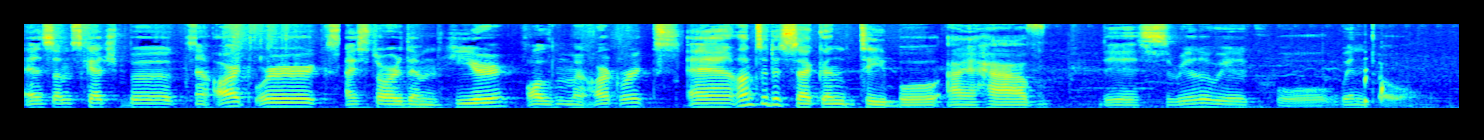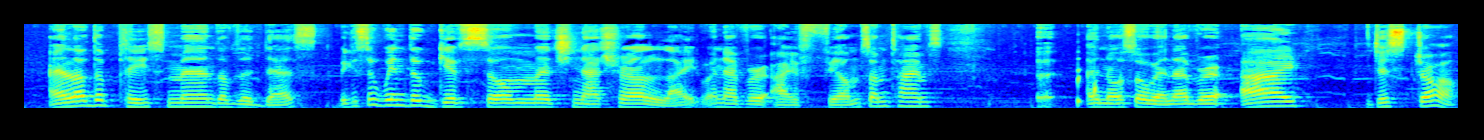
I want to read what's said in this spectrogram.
and some sketchbooks and artworks. I store them here, all of my artworks. And onto the second table, I have this really, really cool window. I love the placement of the desk because the window gives so much natural light whenever I film sometimes and also whenever I just draw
